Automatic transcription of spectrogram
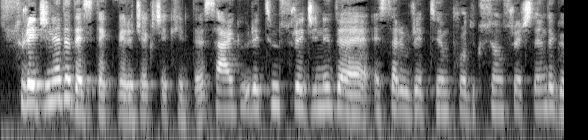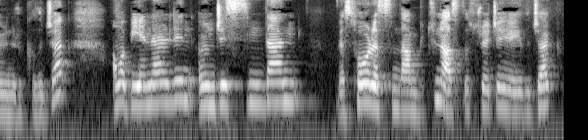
sürecine de destek verecek şekilde sergi üretim sürecini de eser üretim, prodüksiyon süreçlerini de görünür kılacak. Ama Bienal'in öncesinden ve sonrasından bütün aslında sürece yayılacak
